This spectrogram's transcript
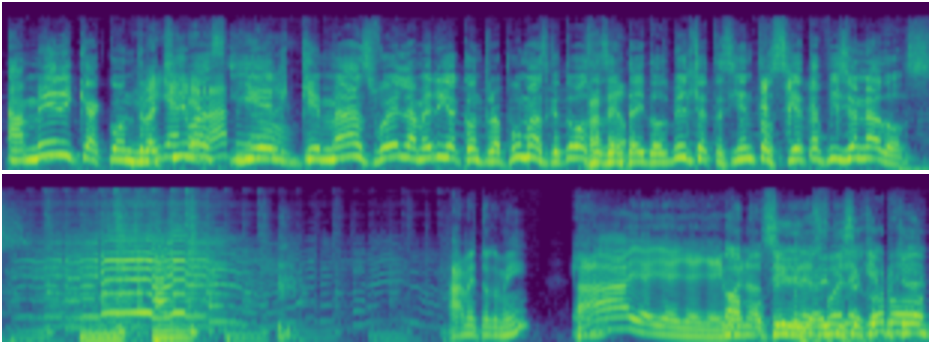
América contra Chivas y el que más fue el América contra Pumas que tuvo 62.707 aficionados. Ah, ¿me toca a mí? Ay, ay, ay, ay. bueno, pues Tigres fue el equipo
